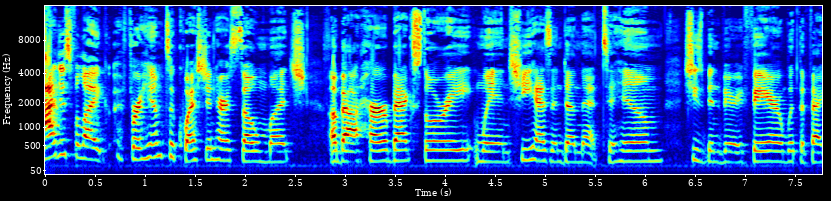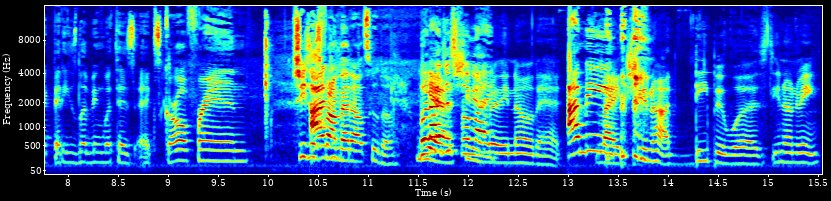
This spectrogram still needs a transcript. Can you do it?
I just feel like for him to question her so much about her backstory when she hasn't done that to him, she's been very fair with the fact that he's living with his ex girlfriend. She just I found just- that out too, though. But yeah, I just she didn't like really know that. I mean- like she didn't know how deep it was. You know what I mean?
